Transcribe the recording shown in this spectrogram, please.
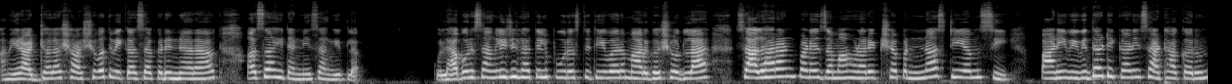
आम्ही राज्याला शाश्वत विकासाकडे नेणार आहोत असंही त्यांनी सांगितलं. कोल्हापूर सांगली जिल्ह्यातील पूरस्थितीवर मार्ग शोधला. साधारणपणे जमा होणारे एकशे पन्नास टी एम सी पाणी विविध ठिकाणी साठा करून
